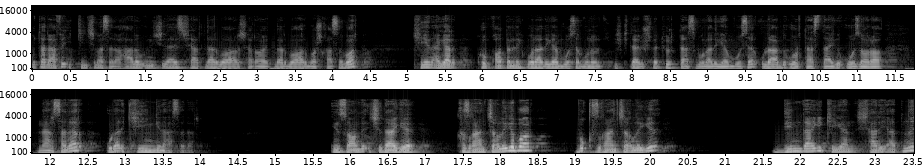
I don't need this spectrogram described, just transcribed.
u tarafi ikkinchi masala. Hali uni ichidagi shartlar bor sharoitlar bor boshqasi bor. Keyin agar ko'p xotinlik bo'ladigan bo'lsa buni ikkita uchta to'rttasi bo'ladigan bo'lsa ularni o'rtasidagi o'zaro narsalar ular keyingi narsalar. Insonni ichidagi qizg'anchiqligi bor. Bu qizg'anchiqligi dindagi kelgan shariatni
